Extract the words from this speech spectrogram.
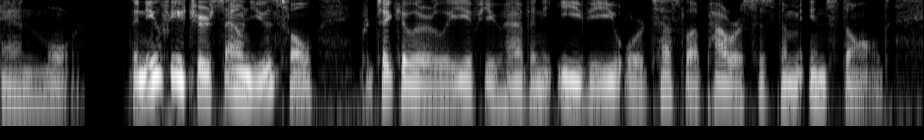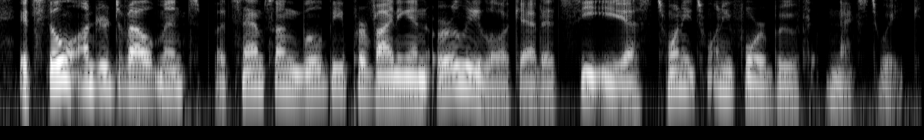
and more. The new features sound useful, particularly if you have an EV or Tesla power system installed. It's still under development, but Samsung will be providing an early look at its CES 2024 booth next week.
